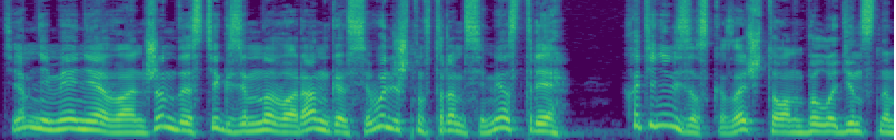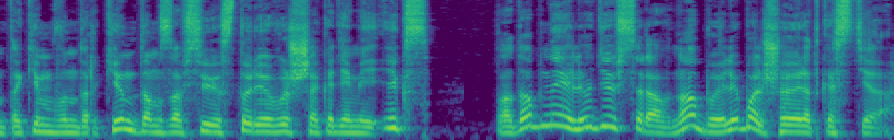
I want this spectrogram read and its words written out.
Тем не менее, Ван Джен достиг земного ранга всего лишь на втором семестре, хотя нельзя сказать, что он был единственным таким вундеркиндом за всю историю Высшей Академии X, подобные люди все равно были большой редкостью.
